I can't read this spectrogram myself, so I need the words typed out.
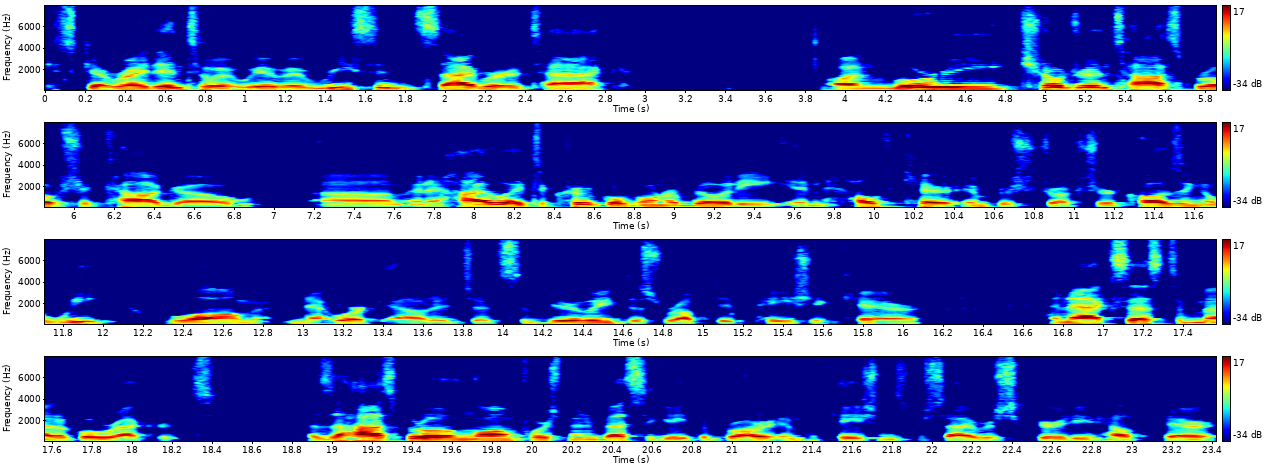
let's get right into it. We have a recent cyber attack on Lurie Children's Hospital of Chicago, um, and it highlights a critical vulnerability in healthcare infrastructure, causing a week long network outage that severely disrupted patient care and access to medical records. As the hospital and law enforcement investigate, the broader implications for cybersecurity and healthcare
